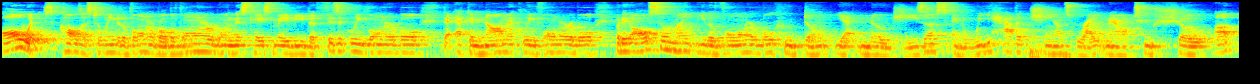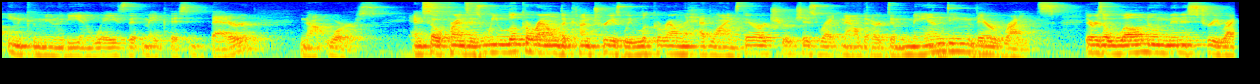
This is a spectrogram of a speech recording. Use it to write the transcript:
always calls us to lean to the vulnerable. The vulnerable in this case may be the physically vulnerable, the economically vulnerable, but it also might be the vulnerable who don't yet know Jesus. And we have a chance right now to show up in community in ways that make this better, not worse. And so, friends, as we look around the country, as we look around the headlines, there are churches right now that are demanding their rights there is a well known ministry right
